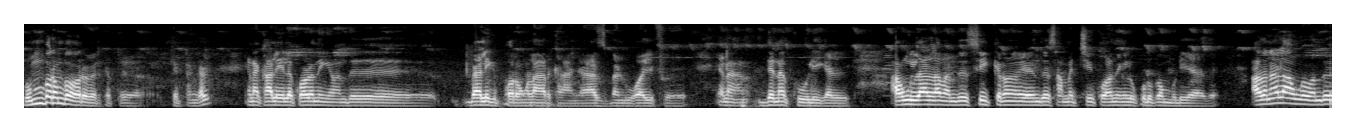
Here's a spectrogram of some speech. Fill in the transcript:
ரொம்ப ரொம்ப வரவேற்க திட்டங்கள். ஏன்னா காலையில் குழந்தைங்க வந்து வேலைக்கு போகிறவங்களாம் இருக்காங்க ஹஸ்பண்ட் ஒய்ஃபு ஏன்னா தினக்கூலிகள். அவங்களால வந்து சீக்கிரம் எழுந்து சமைச்சு குழந்தைங்களுக்கு கொடுக்க முடியாது. அதனால் அவங்க வந்து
